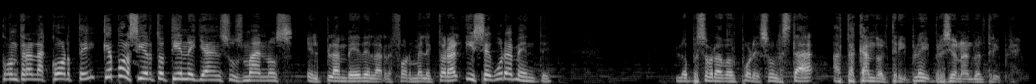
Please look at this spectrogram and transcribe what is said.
contra la Corte, que por cierto tiene ya en sus manos el plan B de la reforma electoral y seguramente López Obrador por eso está atacando el triple y presionando el triple.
